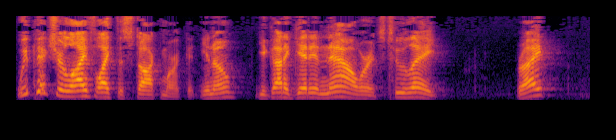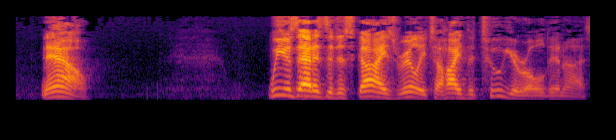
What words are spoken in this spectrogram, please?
We picture life like the stock market, you know? You gotta get in now or it's too late. Right? Now. We use that as a disguise really to hide the two-year-old in us.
